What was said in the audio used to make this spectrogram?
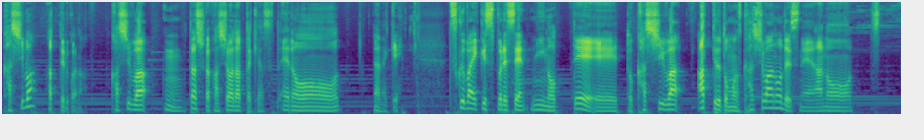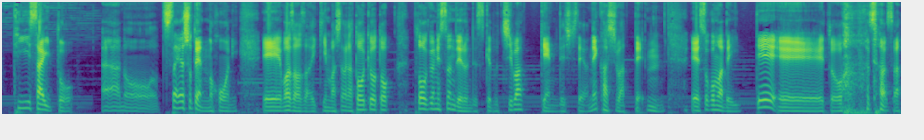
柏？合ってるかな？柏。うん、確か柏だった気がする。えー、のー、なんだっけ？つくばエクスプレス線に乗って、えっ、ー、と、柏、合ってると思うんです。柏のですね、あのー、T サイトあの、蔦屋書店の方に、えー、わざわざ行きました。だから東京と、東京に住んでるんですけど、千葉県でしたよね、柏って。うん。えー、そこまで行って、えー、と、わざわざ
